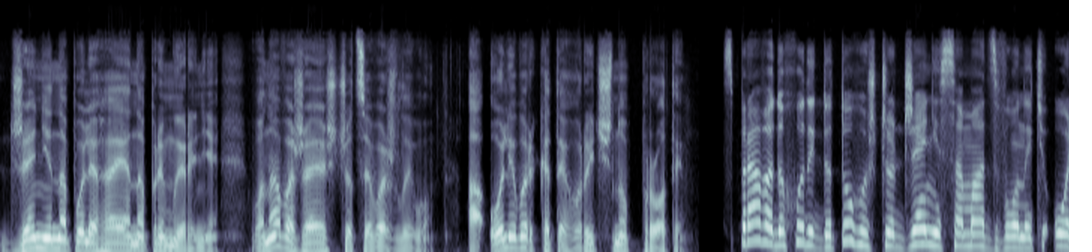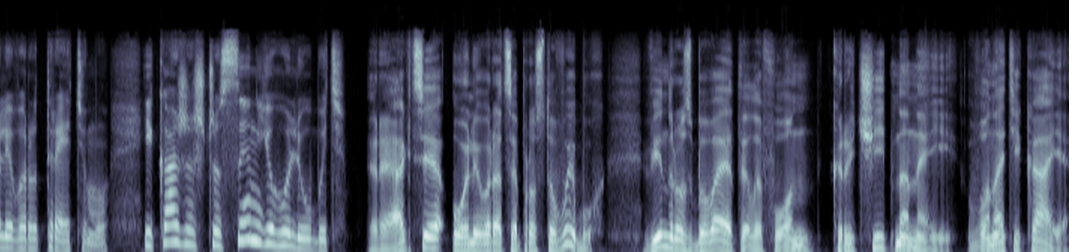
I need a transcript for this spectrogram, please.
Дженні наполягає на примиренні. Вона вважає, що це важливо. А Олівер категорично проти. Справа доходить до того, що Дженні сама дзвонить Оліверу третьому і каже, що син його любить. Реакція Олівера – це просто вибух. Він розбиває телефон, кричить на неї. Вона тікає.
